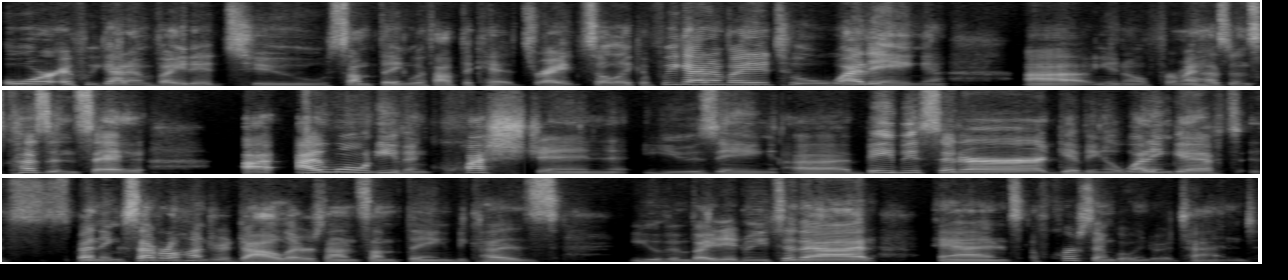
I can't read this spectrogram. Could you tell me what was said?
or if we got invited to something without the kids, right? So, like if we got invited to a wedding, uh, you know, for my husband's cousin, say, I, I won't even question using a babysitter, giving a wedding gift, spending several hundred dollars on something because you've invited me to that. And of course, I'm going to attend.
